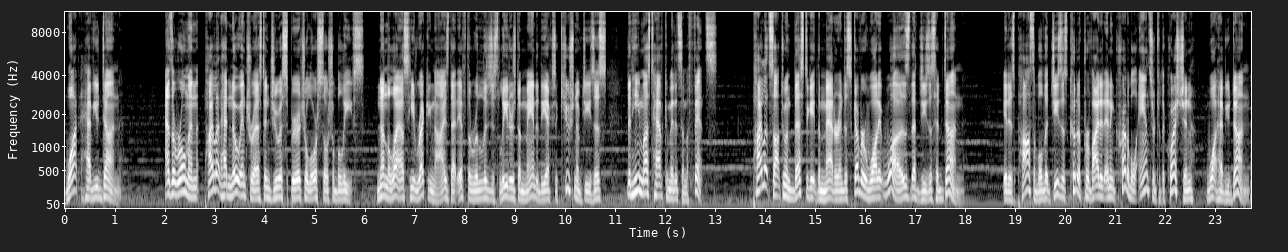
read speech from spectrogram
What have you done? As a Roman, Pilate had no interest in Jewish spiritual or social beliefs. Nonetheless, he recognized that if the religious leaders demanded the execution of Jesus, then he must have committed some offense. Pilate sought to investigate the matter and discover what it was that Jesus had done. It is possible that Jesus could have provided an incredible answer to the question, What have you done?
